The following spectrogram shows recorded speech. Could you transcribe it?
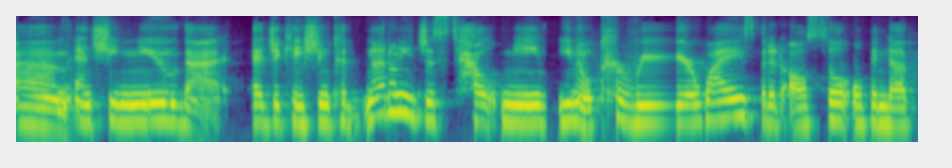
Um, and she knew that education could not only just help me, you know, career wise, but it also opened up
